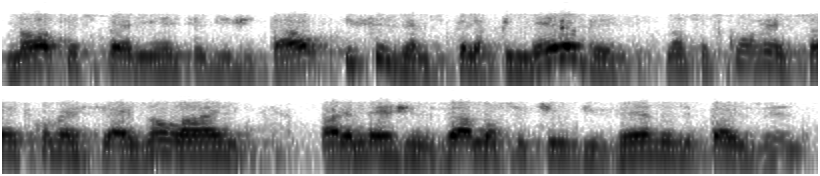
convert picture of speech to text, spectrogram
nossa experiência digital e fizemos pela primeira vez nossas convenções comerciais online para energizar nosso time de vendas e pós-vendas.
